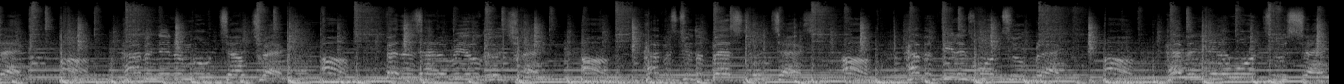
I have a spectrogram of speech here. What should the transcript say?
Sack. Uh, happened in a motel track. Uh, feathers had a real good track. Uh, happens to the best of tax. Uh, having feelings one two black. Uh, having in a one two sack.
